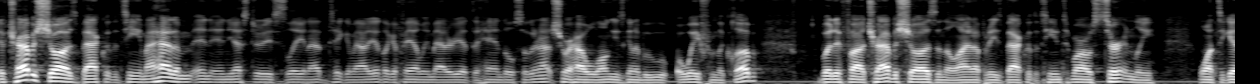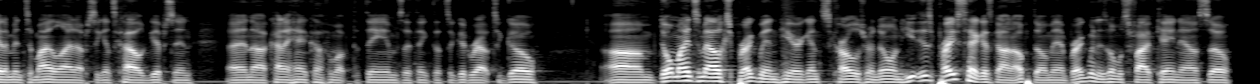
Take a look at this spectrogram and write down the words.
If Travis Shaw is back with the team, I had him in, in yesterday's slate, and I had to take him out. He had like a family matter he had to handle, so they're not sure how long he's going to be away from the club. But if uh, Travis Shaw is in the lineup and he's back with the team tomorrow, certainly want to get him into my lineups against Kyle Gibson and uh, kind of handcuff him up to Thames. I think that's a good route to go. Um, don't mind some Alex Bregman here against Carlos Rodon. He, his price tag has gone up though, man. Bregman is almost 5K now, so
